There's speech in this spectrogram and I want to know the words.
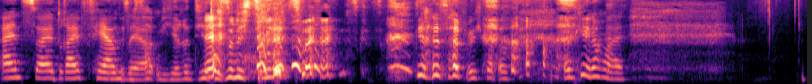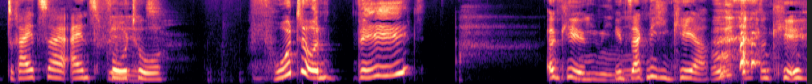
Eins, zwei, drei, Fernseher. Das hat mich irritiert, dass du nicht 3, 2, 1 gesagt Ja, das hat mich gerade auch. Okay, nochmal. 3, 2, 1, Foto. Foto und Bild? Okay, Mimimi. jetzt sag nicht Ikea. Okay.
